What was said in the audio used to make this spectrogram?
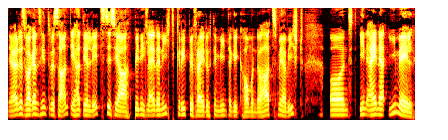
Ja, das war ganz interessant. Ich hatte ja letztes Jahr, bin ich leider nicht grippefrei durch den Winter gekommen, da hat's mir erwischt. Und in einer E-Mail,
